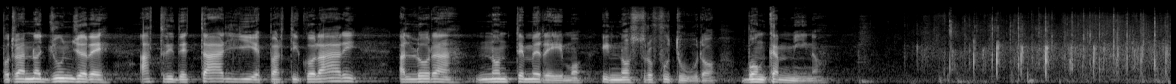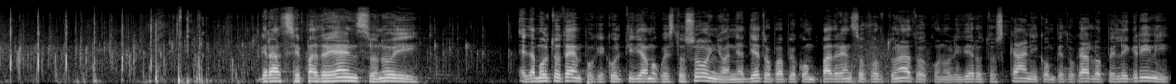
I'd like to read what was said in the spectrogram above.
potranno aggiungere altri dettagli e particolari, allora non temeremo il nostro futuro. Buon cammino. Grazie Padre Enzo, noi è da molto tempo che coltiviamo questo sogno, anni addietro proprio con Padre Enzo Fortunato, con Oliviero Toscani, con Pietro Carlo Pellegrini,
